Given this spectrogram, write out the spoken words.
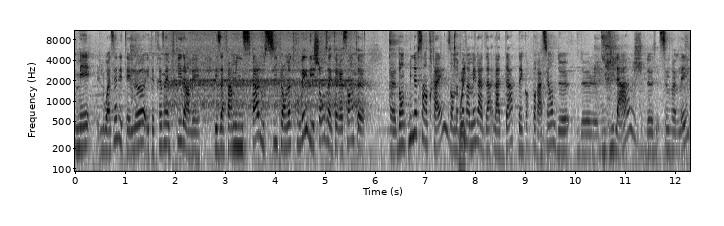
Mais Loisel était là, était très impliqué dans les, les affaires municipales aussi. Puis on a trouvé des choses intéressantes. euh, euh, donc, 1913, on n'a Oui. pas nommé la, da- la date d'incorporation de, de- du village de Sylvan Lake,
